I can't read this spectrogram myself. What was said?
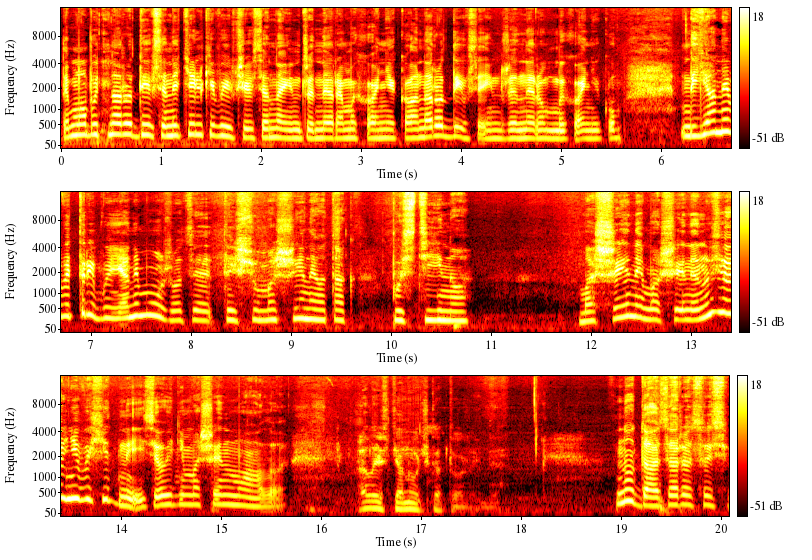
Ти, мабуть, народився, не тільки вивчився на інженера-механіка, а народився інженером-механіком. Я не витримую, я не можу. Це те, що машини отак постійно. Машини, машини. Ну, сьогодні вихідний, сьогодні машин мало. Але ж тянучка теж йде. Ну так, да, зараз ось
